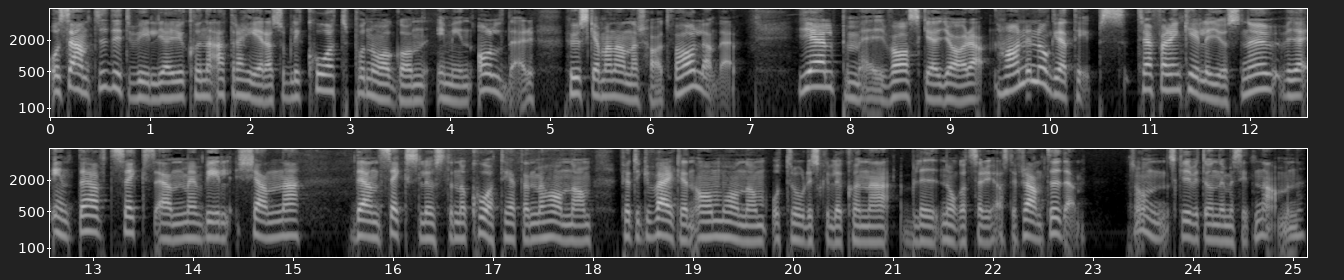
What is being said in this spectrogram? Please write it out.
Och samtidigt vill jag ju kunna attraheras och bli kåt på någon i min ålder. Hur ska man annars ha ett förhållande? Hjälp mig, vad ska jag göra? Har ni några tips? Träffar en kille just nu, vi har inte haft sex än men vill känna den sexlusten och kåtheten med honom. För jag tycker verkligen om honom och tror det skulle kunna bli något seriöst i framtiden. Så hon skrivit under med sitt namn.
